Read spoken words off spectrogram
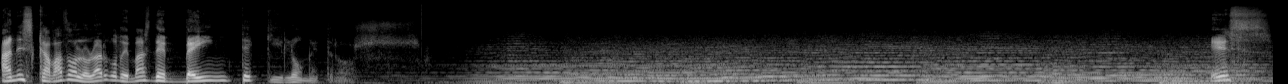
han excavado a lo largo de más de 20 kilómetros. Es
